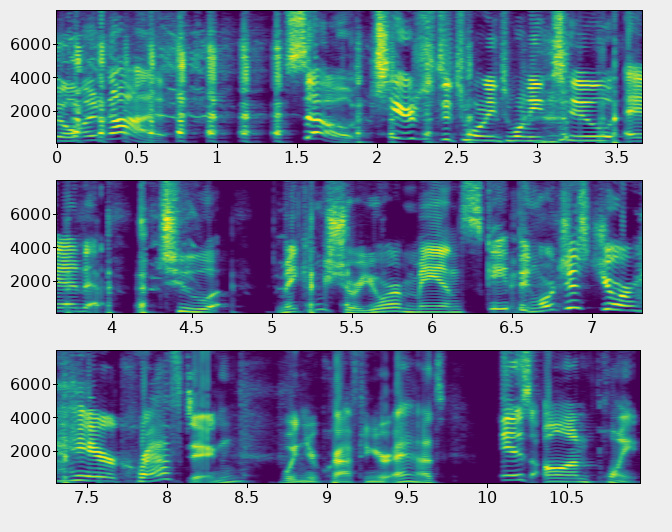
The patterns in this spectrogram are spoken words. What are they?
no, I'm not. So, cheers to 2022 and to making sure your manscaping or just your hair crafting when you're crafting your ads is on point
